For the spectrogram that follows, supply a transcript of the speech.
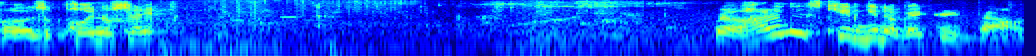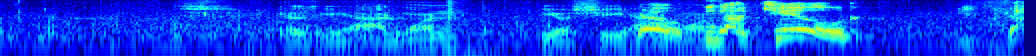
Oh, there's a point of sight. Bro, how did this kid get a victory crown? Because he had one. He or she had Bro, one. he got killed. Th-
